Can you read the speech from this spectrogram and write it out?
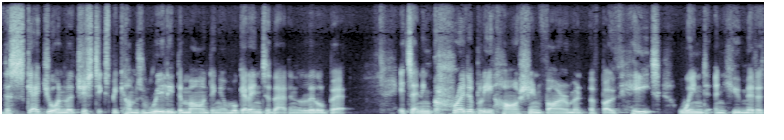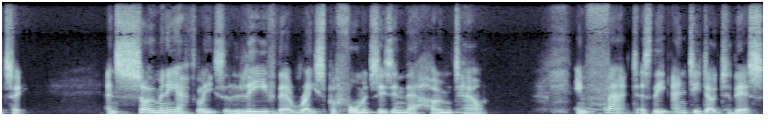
The schedule and logistics becomes really demanding, and we'll get into that in a little bit. It's an incredibly harsh environment of both heat, wind, and humidity. And so many athletes leave their race performances in their hometown. In fact, as the antidote to this,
